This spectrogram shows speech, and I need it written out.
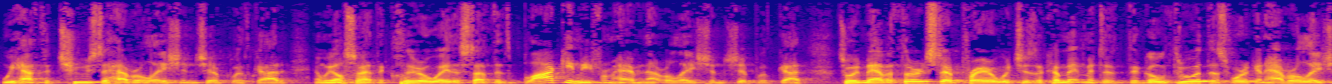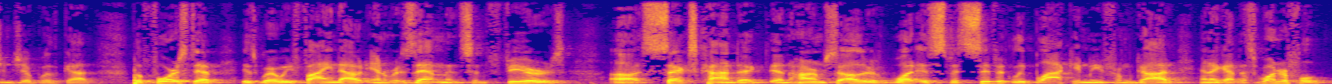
we have to choose to have a relationship with God, and we also have to clear away the stuff that's blocking me from having that relationship with God. So we may have a third step prayer, which is a commitment to, to go through with this work and have a relationship with God. The fourth step is where we find out in resentments and fears, uh, sex conduct, and harms to others what is specifically blocking me from God. And I got this wonderful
